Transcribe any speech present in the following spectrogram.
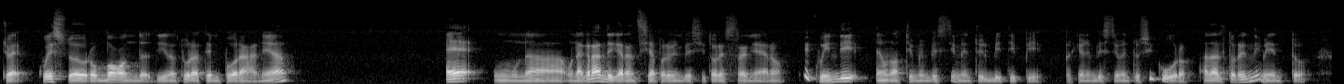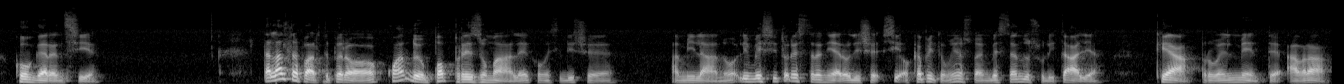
cioè questo Eurobond di natura temporanea è una, una grande garanzia per un investitore straniero e quindi è un ottimo investimento il BTP, perché è un investimento sicuro, ad alto rendimento, con garanzie. Dall'altra parte però, quando è un po' preso male, come si dice a Milano, l'investitore straniero dice sì, ho capito, ma io sto investendo sull'Italia, che ha probabilmente avrà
